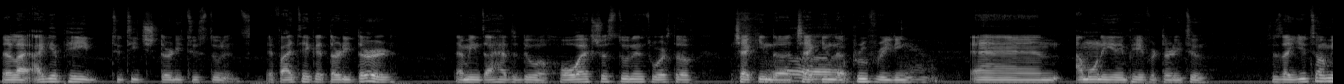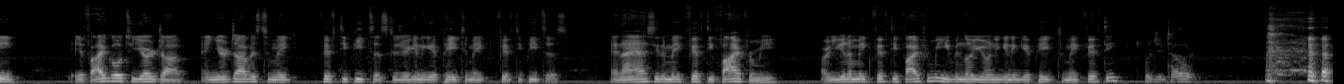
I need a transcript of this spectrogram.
They're like, I get paid to teach 32 students. If I take a 33rd, that means I have to do a whole extra student's worth of checking the checking the proofreading Damn. and I'm only getting paid for 32. She's like, you tell me, if I go to your job and your job is to make 50 pizzas because you're gonna get paid to make 50 pizzas, and I ask you to make 55 for me, are you gonna make 55 for me even though you're only gonna get paid to make 50? What'd you tell her? I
